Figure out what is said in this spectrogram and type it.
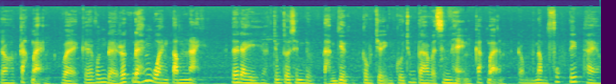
cho các bạn về cái vấn đề rất đáng quan tâm này. Tới đây chúng tôi xin được tạm dừng câu chuyện của chúng ta và xin hẹn các bạn trong 5 phút tiếp theo.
